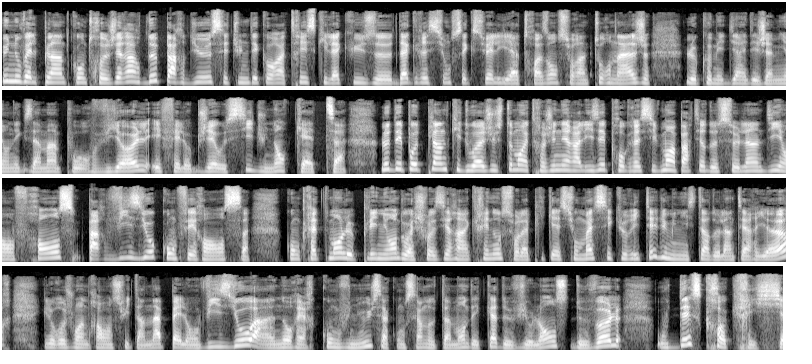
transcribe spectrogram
Une nouvelle plainte contre Gérard Depardieu. C'est une décoratrice qui l'accuse d'agression sexuelle il y a trois ans sur un tournage. Le comédien est déjà mis en examen pour viol et fait l'objet aussi d'une enquête. Le dépôt de plainte qui doit justement être généralisé progressivement à partir de ce lundi en France par visioconférence. Concrètement, le plaignant doit choisir un créneau sur l'application Ma Sécurité du ministère de l'Intérieur. Il ensuite un appel en visio à un horaire convenu. Ça concerne notamment des cas de violence, de vol ou d'escroquerie.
